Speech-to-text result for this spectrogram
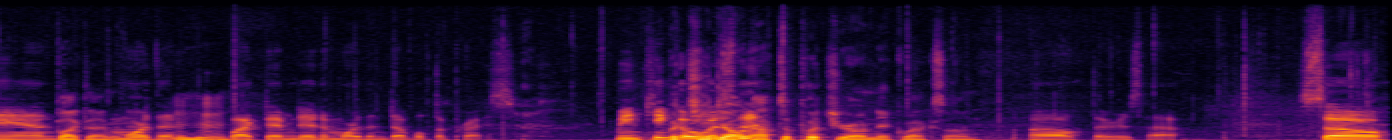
and Black Diamond more did. than Mhm. Black Diamond did and more than doubled the price. I mean, Kinco But you was don't the, have to put your own Nikwax on. Oh, there is that. So,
